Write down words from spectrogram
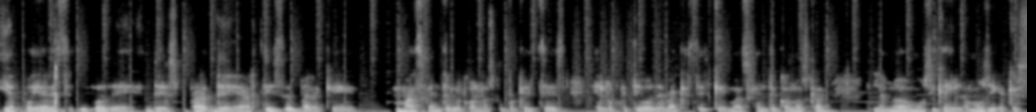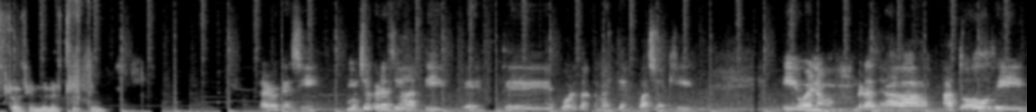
y apoyar este tipo de, de, de artistas para que más gente lo conozca, porque este es el objetivo de Backstage, que más gente conozca la nueva música y la música que se está haciendo en estos tiempos. Claro que sí. Muchas gracias a ti este, por darme este espacio aquí. Y bueno, gracias a, a todos y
